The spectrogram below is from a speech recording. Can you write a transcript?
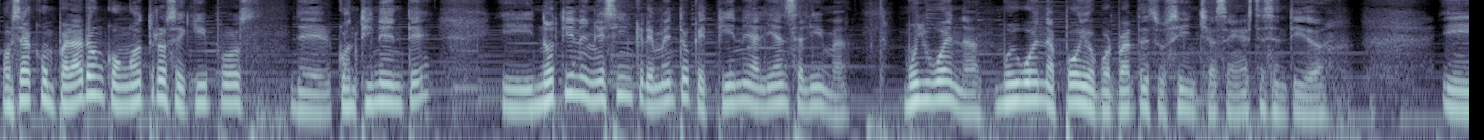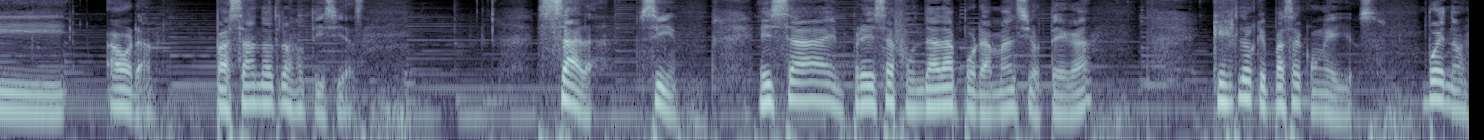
o sea, compararon con otros equipos del continente y no tienen ese incremento que tiene Alianza Lima. Muy buena, muy buen apoyo por parte de sus hinchas en este sentido. Y ahora, pasando a otras noticias. Sara, sí, esa empresa fundada por Amancio Ortega, ¿qué es lo que pasa con ellos? Bueno,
